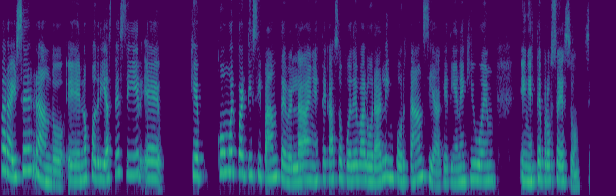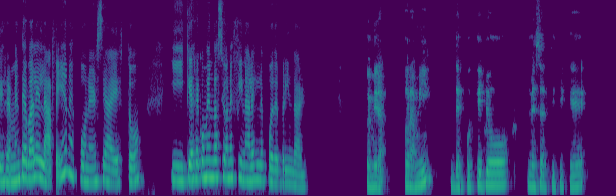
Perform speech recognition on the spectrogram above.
para ir cerrando, eh, ¿nos podrías decir eh, que cómo el participante, ¿verdad? En este caso, puede valorar la importancia que tiene QM en este proceso? Si realmente vale la pena exponerse a esto y qué recomendaciones finales les puedes brindar. Pues mira, para mí, después que yo me certifiqué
